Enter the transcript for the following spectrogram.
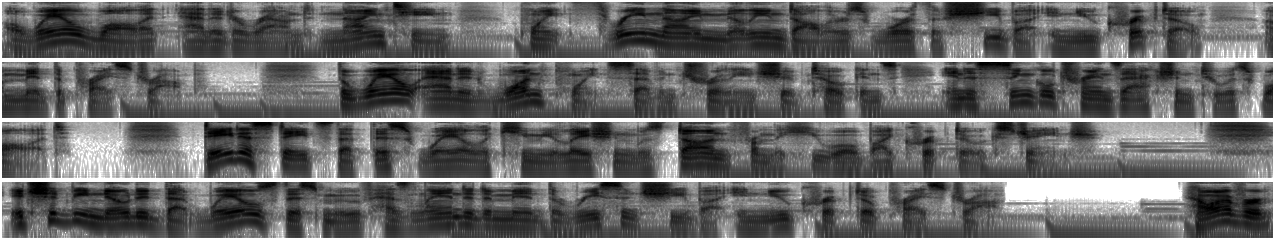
a whale wallet added around $19.39 million worth of Shiba Inu crypto amid the price drop. The whale added 1.7 trillion SHIB tokens in a single transaction to its wallet. Data states that this whale accumulation was done from the Huobi crypto exchange. It should be noted that whales this move has landed amid the recent Shiba Inu crypto price drop. However,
